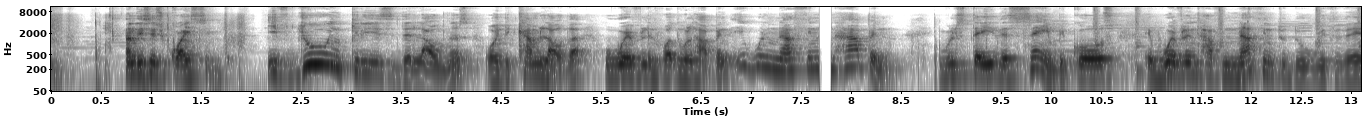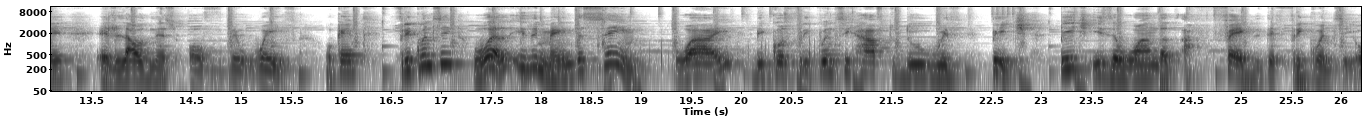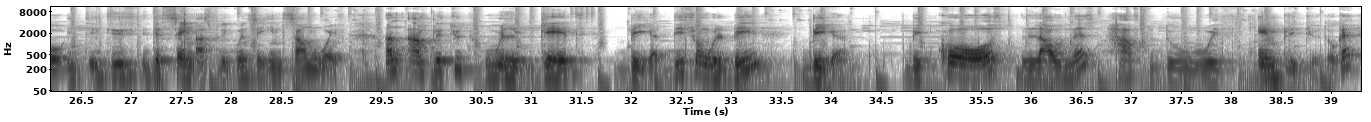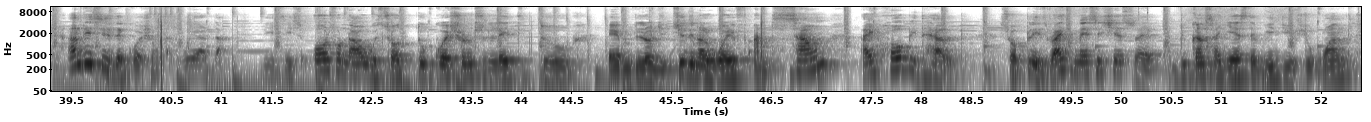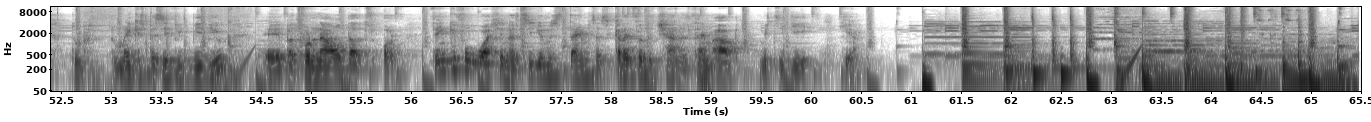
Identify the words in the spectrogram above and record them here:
And this is quite simple. If you increase the loudness or it become louder, wavelength, what will happen? It will nothing happen It will stay the same because a wavelength have nothing to do with the uh, loudness of the wave okay frequency well it remains the same why because frequency have to do with pitch. Pitch is the one that affect the frequency or it, it is the same as frequency in sound wave. And amplitude will get bigger. This one will be bigger because loudness have to do with amplitude okay? And this is the question we are done. This is all for now. We saw two questions related to um, longitudinal wave and sound. I hope it helped so please write messages uh, you can suggest a video if you want to, to make a specific video uh, but for now that's all. Thank you for watching i'll see you next time. Subscribe for the channel. Time up mr g here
